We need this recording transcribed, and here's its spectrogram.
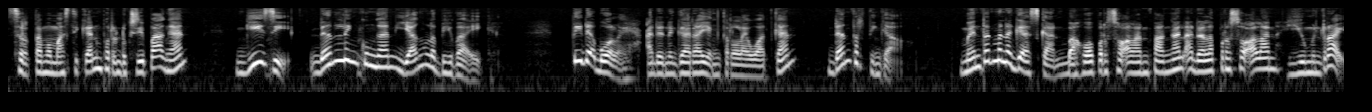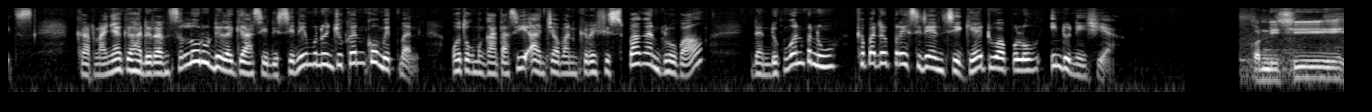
serta memastikan produksi pangan, gizi, dan lingkungan yang lebih baik. Tidak boleh ada negara yang terlewatkan dan tertinggal. Mentan menegaskan bahwa persoalan pangan adalah persoalan human rights. Karenanya kehadiran seluruh delegasi di sini menunjukkan komitmen untuk mengatasi ancaman krisis pangan global dan dukungan penuh kepada presidensi G20 Indonesia. Kondisi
